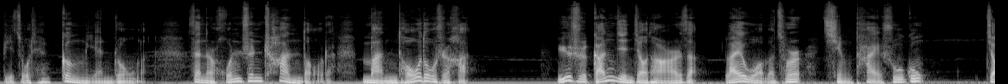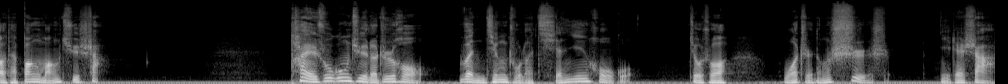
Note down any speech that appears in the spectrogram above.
比昨天更严重了，在那浑身颤抖着，满头都是汗，于是赶紧叫他儿子来我们村请太叔公。叫他帮忙去煞。太叔公去了之后，问清楚了前因后果，就说：“我只能试试，你这煞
